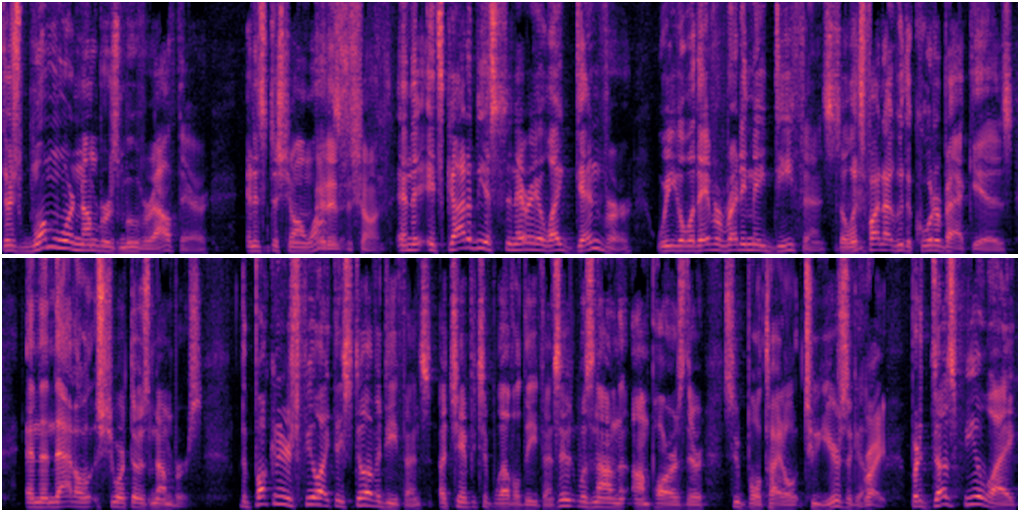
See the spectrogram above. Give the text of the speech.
There's one more numbers mover out there, and it's Deshaun Watson. It is Deshaun. and it's got to be a scenario like Denver where you go, well, they have a ready-made defense, so Mm-hmm. let's find out who the quarterback is, and then that'll short those numbers. The Buccaneers feel like they still have a defense, a championship level defense. It was not on, on par as their Super Bowl title two years ago. Right. But it does feel like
